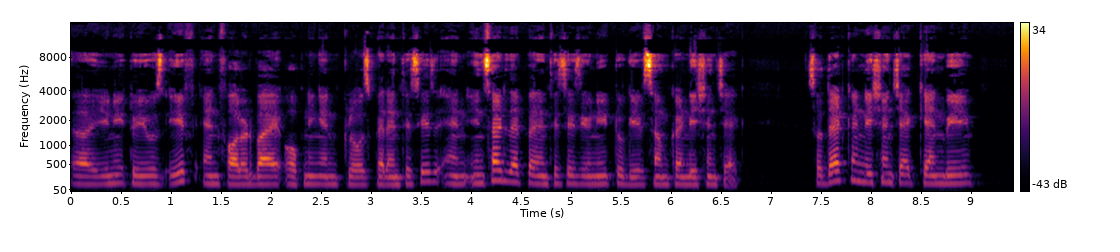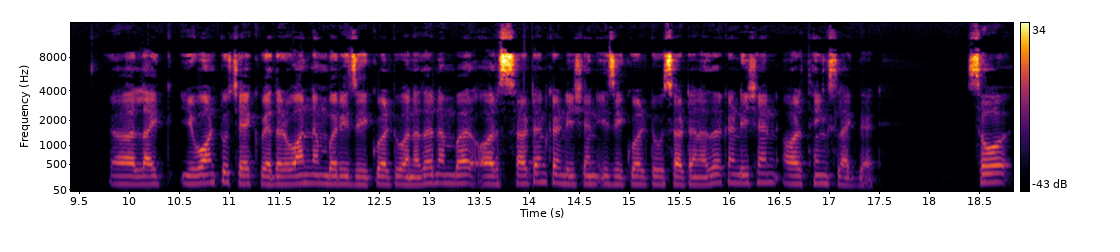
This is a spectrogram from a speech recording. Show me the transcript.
Uh, you need to use if and followed by opening and close parentheses and inside that parentheses you need to give some condition check. So that condition check can be uh, like you want to check whether one number is equal to another number or certain condition is equal to certain other condition or things like that. So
